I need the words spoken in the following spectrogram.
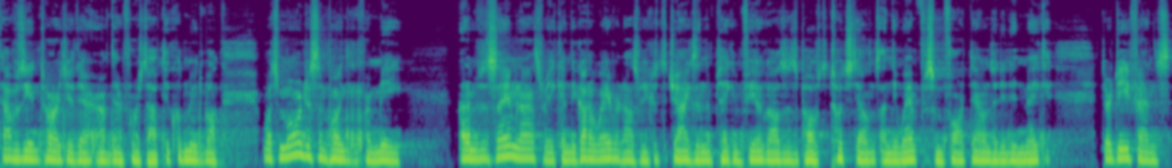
That was the entirety of their of their first half. They couldn't move the ball. What's more disappointing for me, and it was the same last week, and they got away with it last week because the Jags ended up taking field goals as opposed to touchdowns, and they went for some fourth downs and they didn't make it. Their defense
